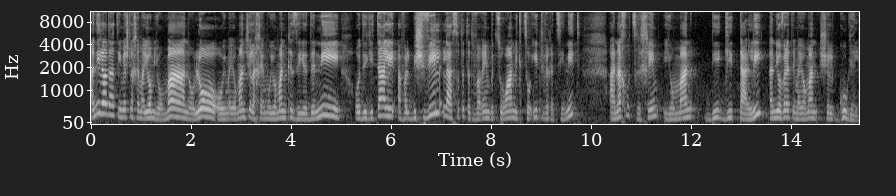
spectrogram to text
אני לא יודעת אם יש לכם היום יומן או לא, או אם היומן שלכם הוא יומן כזה ידני או דיגיטלי, אבל בשביל לעשות את הדברים בצורה מקצועית ורצינית, אנחנו צריכים יומן דיגיטלי. אני עובדת עם היומן של גוגל.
